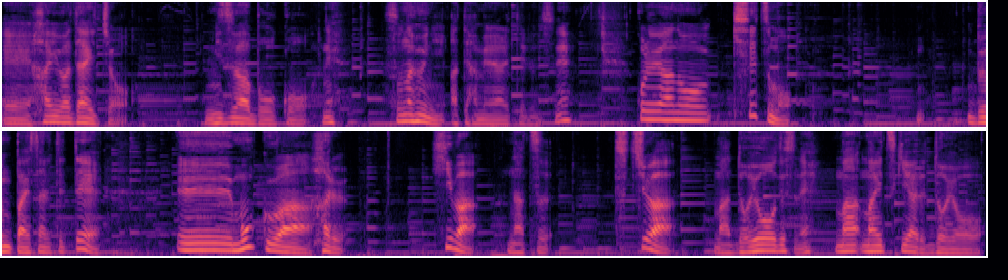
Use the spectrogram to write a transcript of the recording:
えー、肺は大腸水は膀胱ね。そんな風に当てはめられてるんですね。これあの季節も分配されてて、えー、木は春。火は夏。土はまあ土曜ですね、ま、毎月ある土曜、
